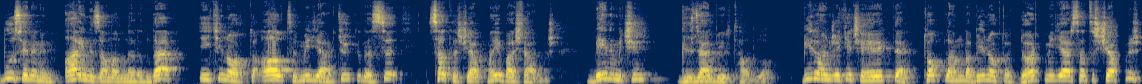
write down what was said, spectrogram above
bu senenin aynı zamanlarında 2.6 milyar Türk lirası satış yapmayı başarmış. Benim için güzel bir tablo. Bir önceki çeyrekte toplamda 1.4 milyar satış yapmış.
